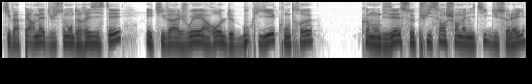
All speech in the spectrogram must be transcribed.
qui va permettre justement de résister et qui va jouer un rôle de bouclier contre, comme on disait, ce puissant champ magnétique du Soleil.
